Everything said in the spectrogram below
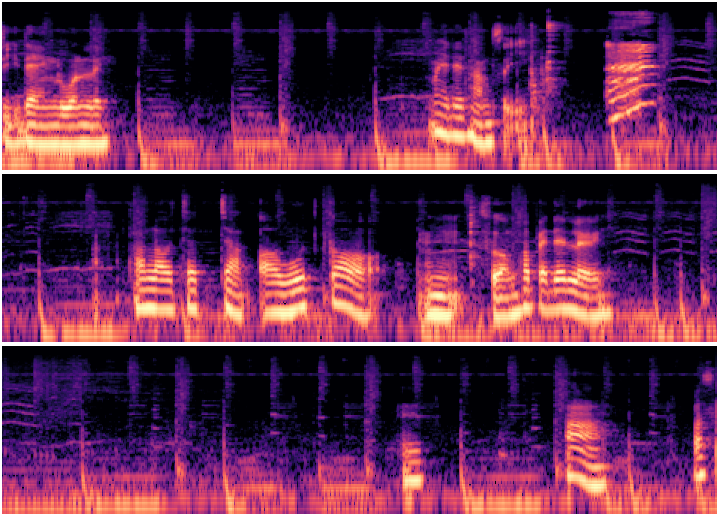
สีแดงล้วนเลย ไม่ได้ทำสีถ้าเราจะจับอาวุธก็อืมสวมเข้าไปได้เลย อ๋อวัส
